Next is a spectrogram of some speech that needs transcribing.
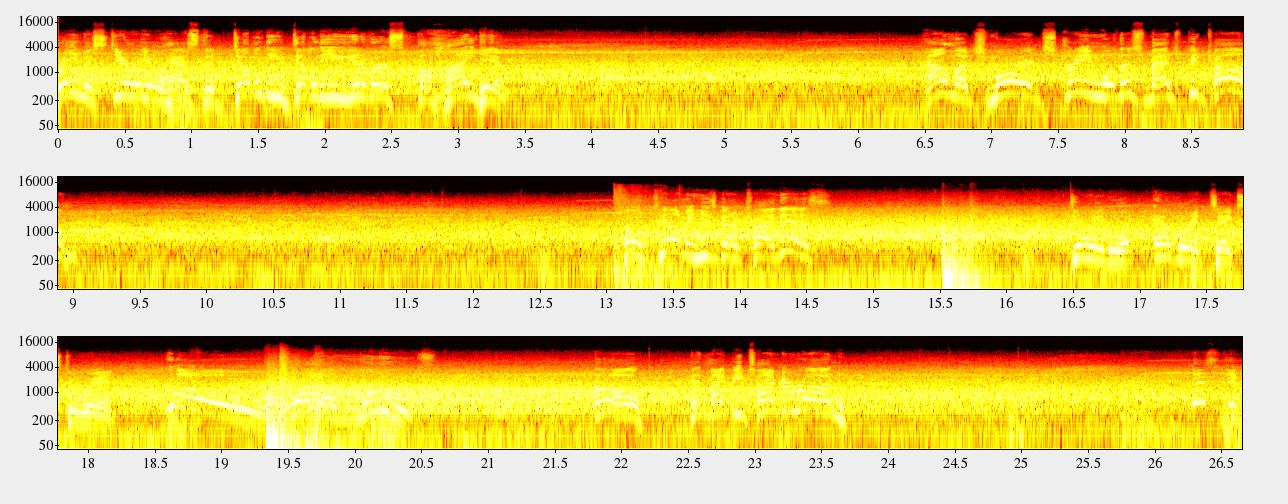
Rey Mysterio has the WWE Universe behind him. How much more extreme will this match become? Oh, tell me he's going to try this. Doing whatever it takes to win. Whoa! What a move! Uh-oh, it might be time to run. Missed him.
